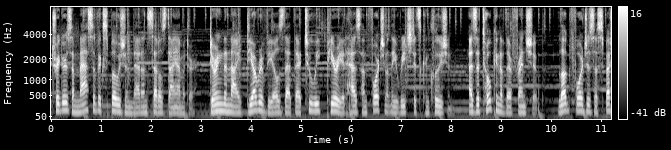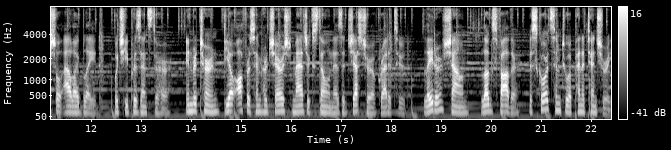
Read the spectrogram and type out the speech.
triggers a massive explosion that unsettles diameter. During the night, Dia reveals that their two week period has unfortunately reached its conclusion. As a token of their friendship, Lug forges a special alloy blade, which he presents to her. In return, Dia offers him her cherished magic stone as a gesture of gratitude. Later, Shaun, Lug's father, escorts him to a penitentiary,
